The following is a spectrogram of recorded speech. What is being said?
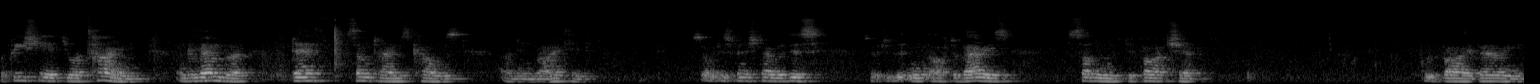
appreciate your time, and remember, death sometimes comes uninvited. So I'll just finish now with this. So it was written after Barry's sudden departure. Goodbye, Barry.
